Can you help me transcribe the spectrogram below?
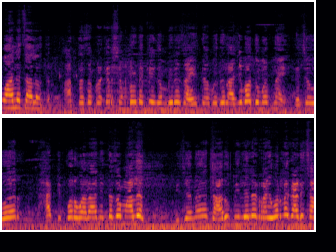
वाहनं चालवतात. आत्ताचा प्रकार शंभर टक्के गंभीरच आहे. त्याबद्दल अजिबात दुमत नाही. त्याच्यावर हा टिप्परवाला आणि त्याचा मालक की ज्यानं दारू पिलेल्या ड्रायव्हरला गाडी चालव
